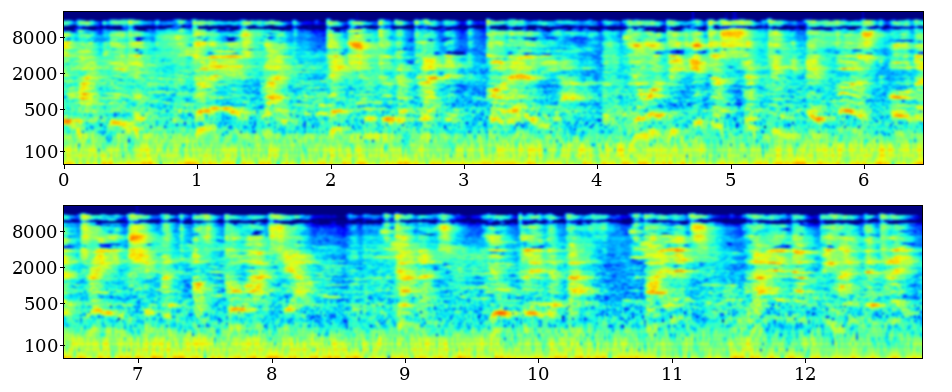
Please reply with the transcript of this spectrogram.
You might need it. Today's flight takes you to the planet Corellia. You will be intercepting a first-order train shipment of coaxium. Gunners, you clear the path. Pilots, line up behind the train.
